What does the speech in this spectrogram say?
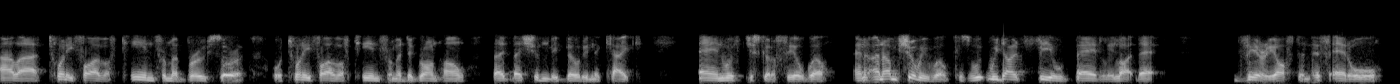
a la 25 off 10 from a Bruce or, or 25 off 10 from a de Grandhomme. They, they shouldn't be building the cake. And we've just got to feel well. And, and I'm sure we will, because we, we don't feel badly like that very often, if at all.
